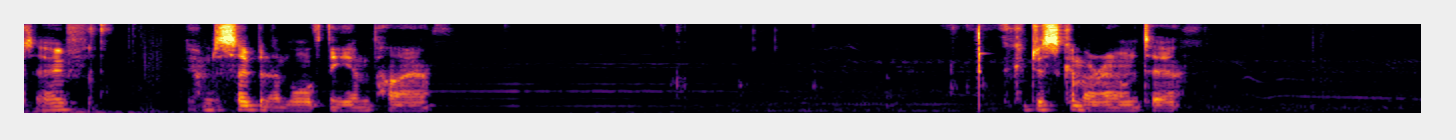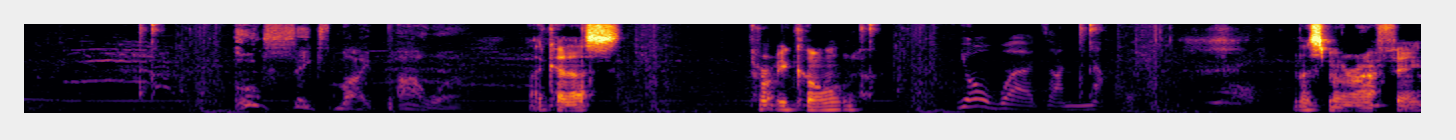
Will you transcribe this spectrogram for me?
So I'm just hoping that more of the Empire just come around to Who seeks my power? Okay, that's pretty cool. Your words are nothing. That's Marathi.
